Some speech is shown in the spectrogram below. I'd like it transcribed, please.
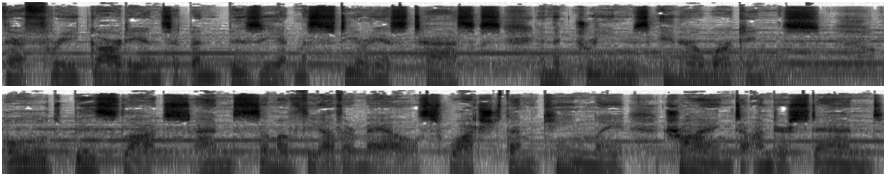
Their three guardians had been busy at mysterious tasks in the dream's inner workings. Old Bizlat and some of the other males watched them keenly, trying to understand,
